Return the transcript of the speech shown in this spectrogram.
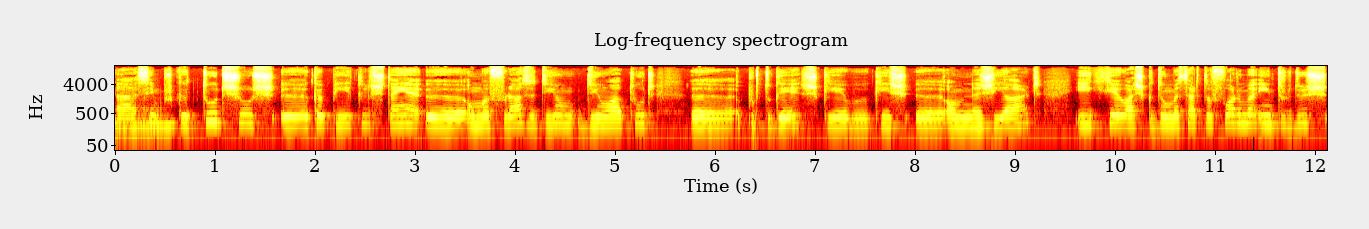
Ah, sim, porque todos os uh, capítulos têm uh, uma frase de um, de um autor uh, português que eu quis homenagear e que eu acho que de uma certa forma introduz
